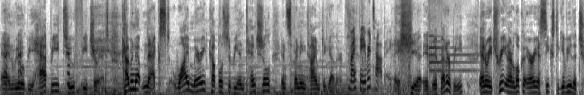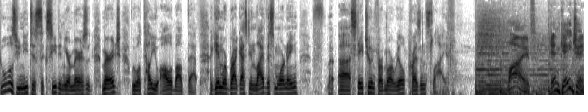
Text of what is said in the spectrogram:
and we will be happy to feature it. Coming up next, why married couples should be intentional in spending time together. My favorite topic. Yeah, it, it better be. And a retreat in our local area seeks to give you the tools you need to succeed in your marriage. marriage. We will tell you all about that. Again, we're broadcasting live this morning. Uh, stay tuned for more Real Presence Live. Live, engaging,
